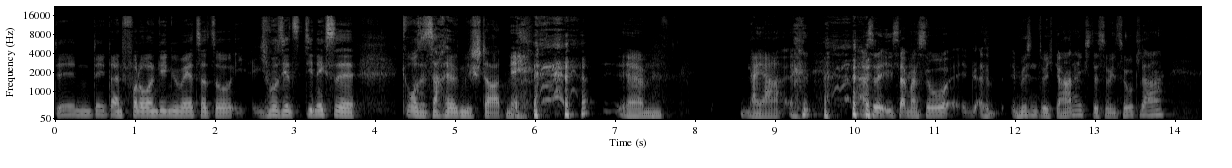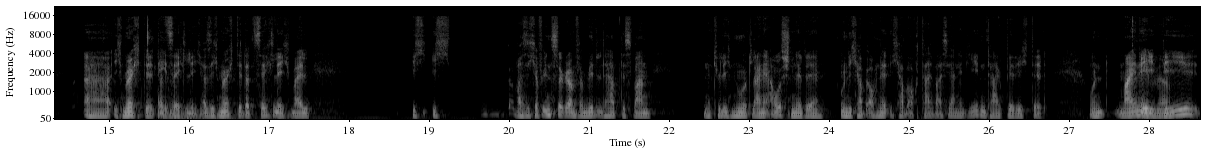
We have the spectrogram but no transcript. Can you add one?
den, den deinen Followern gegenüber jetzt halt so, ich muss jetzt die nächste große Sache irgendwie starten. Ähm, naja, also ich sag mal so, also müssen durch gar nichts, das ist sowieso klar. Äh, ich möchte tatsächlich, also ich möchte tatsächlich, weil ich, ich, was ich auf Instagram vermittelt habe, das waren natürlich nur kleine Ausschnitte und ich habe auch nicht, ich habe auch teilweise ja nicht jeden Tag berichtet. Und meine Eben, ja. Idee,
